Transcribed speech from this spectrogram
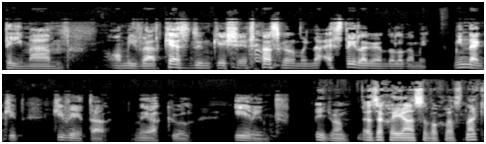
témám, amivel kezdünk, és én azt gondolom, hogy na, ez tényleg olyan dolog, ami mindenkit kivétel nélkül érint. Így van. Ezek a jelszavak lesznek,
